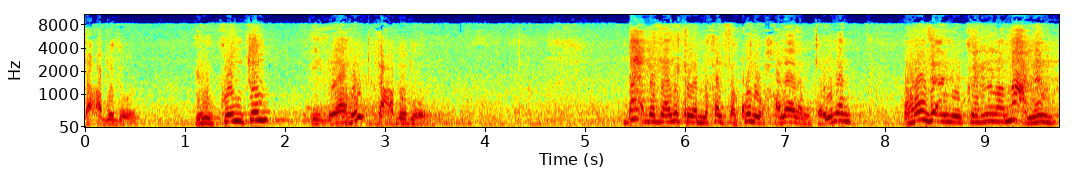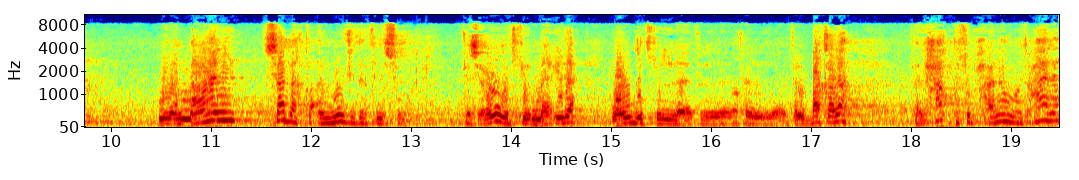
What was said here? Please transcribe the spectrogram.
تعبدون. إن كنتم إياه تعبدون. بعد ذلك لما قال فكلوا حلالا طيبا أراد أن يكرر معنى من المعاني سبق أن وجد في سور وجد في المائدة ووجد في في في, في البقرة فالحق سبحانه وتعالى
